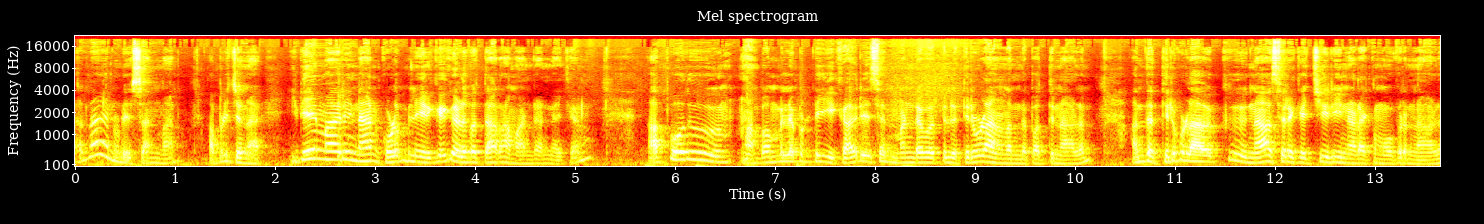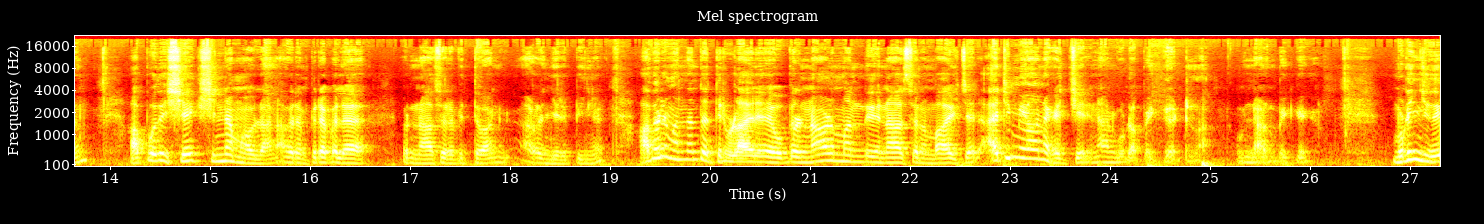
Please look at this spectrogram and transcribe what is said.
அதுதான் என்னுடைய சன்மானம். அப்படி சொன்னார். இதே மாதிரி நான் கொழும்பில் இருக்க எழுபத்தாறாம் ஆண்டு நினைக்கிறேன் அப்போது பம்பலப்பட்டி கதிரேசன் மண்டபத்தில் திருவிழா நடந்த பத்து நாளும் அந்த திருவிழாவுக்கு நாசுர கச்சேரி நடக்கும் ஒவ்வொரு நாளும் அப்போது ஷேக் சின்ன மௌலான் அவர் பிரபல ஒரு நாசுர வித்துவான் அடைஞ்சிருப்பீங்க. அவரும் வந்து அந்த திருவிழாவில் ஒவ்வொரு நாளும் வந்து நாசுரம் வாய்ச்சார். அருமையான கச்சேரி நான் கூட போய் கேட்டுனான் ஒரு நாளும் போய் கேட்குறேன். முடிஞ்சது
